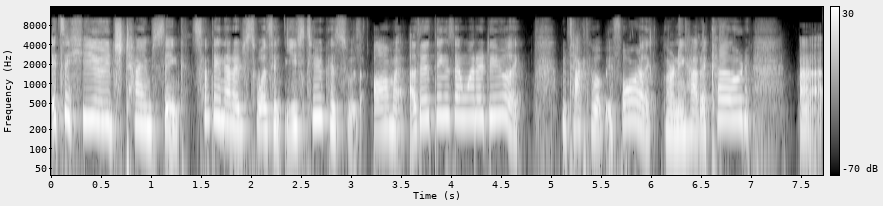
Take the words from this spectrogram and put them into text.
it's a huge time sink, something that I just wasn't used to because with all my other things I want to do, like we talked about before, like learning how to code, uh,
